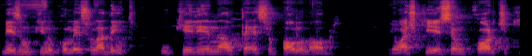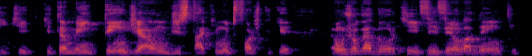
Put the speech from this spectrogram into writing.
mesmo que no começo lá dentro. O que ele enaltece o Paulo Nobre. Eu acho que esse é um corte que, que, que também tende a um destaque muito forte, porque é um jogador que viveu lá dentro,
